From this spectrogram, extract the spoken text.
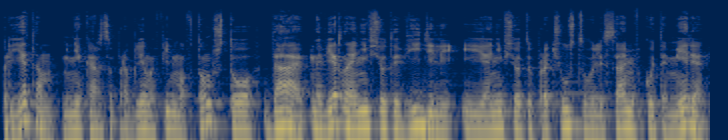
при этом, мне кажется, проблема фильма в том, что, да, наверное, они все это видели, и они все это прочувствовали сами в какой-то мере,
